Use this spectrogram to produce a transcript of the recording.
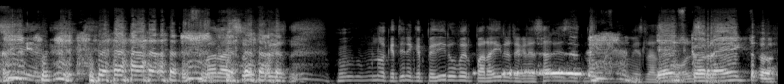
Sí, no la sufres. Uno que tiene que pedir Uber para ir y regresar es de... No mames, las Ya es bolsas. correcto,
